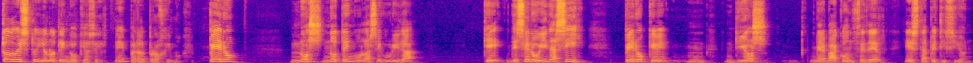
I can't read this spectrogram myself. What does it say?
Todo esto yo lo tengo que hacer ¿eh? para el prójimo, pero no, no tengo la seguridad que de ser oída sí, pero que mm, Dios me va a conceder esta petición.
